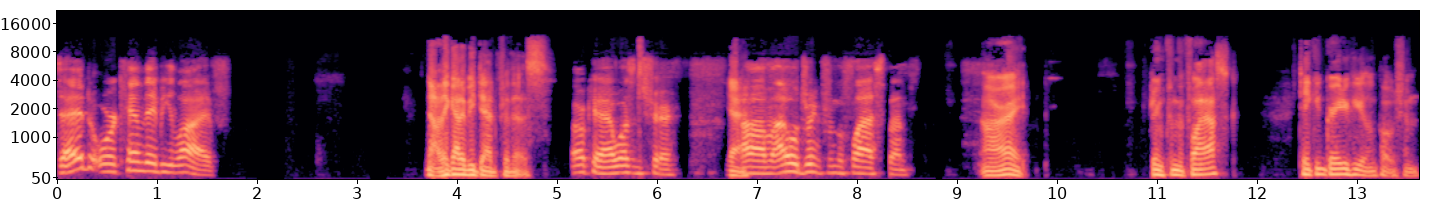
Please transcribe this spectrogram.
dead or can they be live? No, they got to be dead for this. Okay, I wasn't sure. Yeah. Um, I will drink from the flask then. All right. Drink from the flask. Take a greater healing potion.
